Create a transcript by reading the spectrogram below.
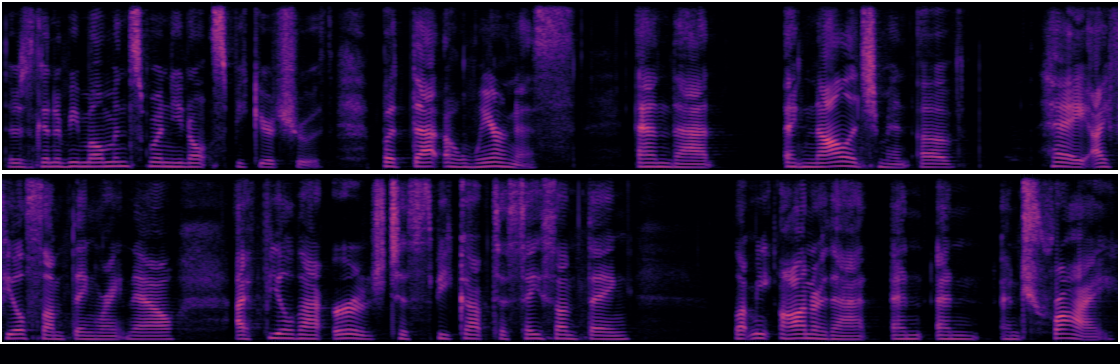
There's going to be moments when you don't speak your truth. But that awareness and that acknowledgement of, hey, I feel something right now. I feel that urge to speak up, to say something. Let me honor that and and and try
